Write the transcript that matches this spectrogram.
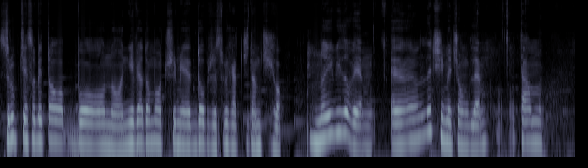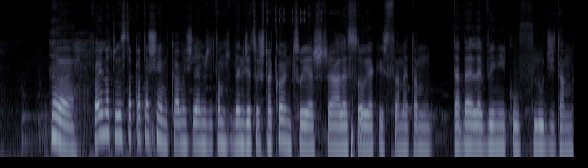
zróbcie sobie to, bo no nie wiadomo czy mnie dobrze słychać, czy tam cicho. No i widzowie, e, lecimy ciągle. Tam e, fajna tu jest taka tasiemka, myślałem, że tam będzie coś na końcu jeszcze, ale są jakieś same tam tabele wyników ludzi tam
